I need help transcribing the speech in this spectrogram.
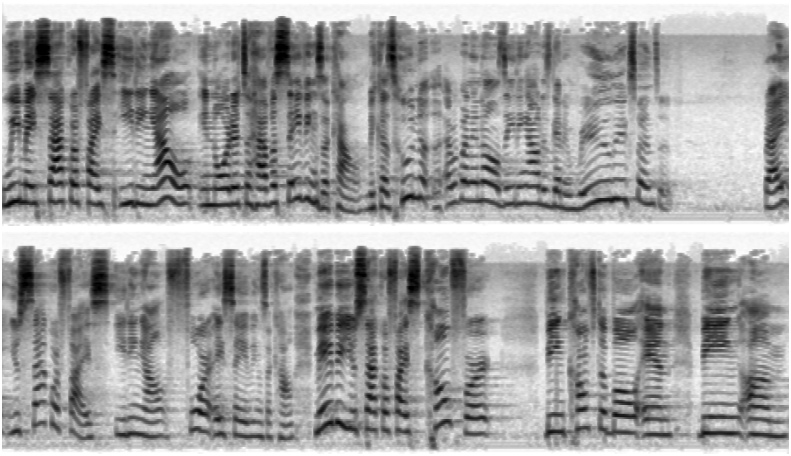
We may sacrifice eating out in order to have a savings account because who everybody knows eating out is getting really expensive. Right? You sacrifice eating out for a savings account. Maybe you sacrifice comfort, being comfortable and being um,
